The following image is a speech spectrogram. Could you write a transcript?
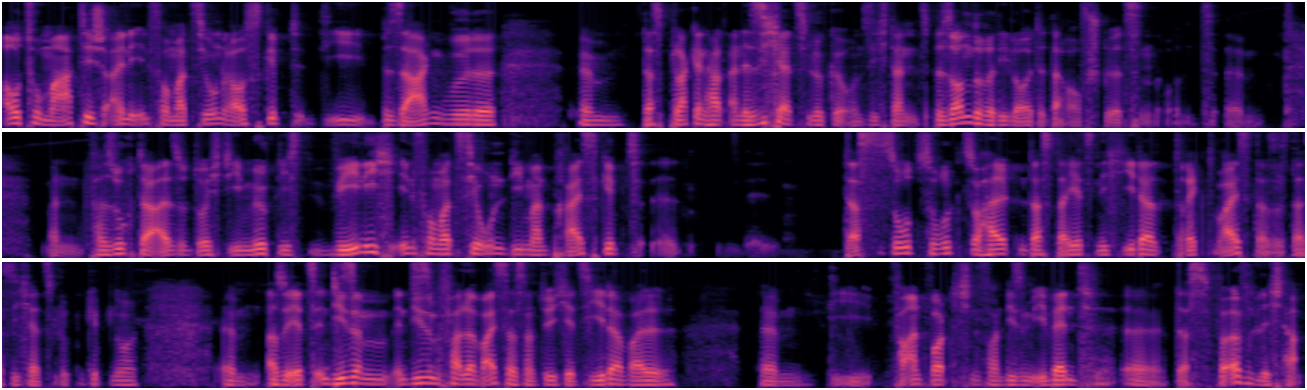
automatisch eine Information rausgibt, die besagen würde, ähm, das Plugin hat eine Sicherheitslücke und sich dann insbesondere die Leute darauf stürzen. Und ähm, man versucht da also durch die möglichst wenig Informationen, die man preisgibt, äh, das so zurückzuhalten, dass da jetzt nicht jeder direkt weiß, dass es da Sicherheitslücken gibt. Nur, ähm, also jetzt in diesem, in diesem Falle weiß das natürlich jetzt jeder, weil ähm, die Verantwortlichen von diesem Event äh, das veröffentlicht haben.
